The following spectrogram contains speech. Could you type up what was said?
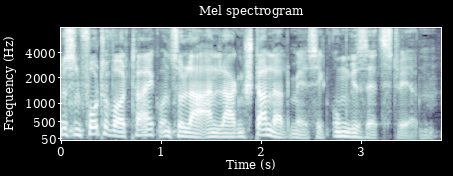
müssen Photovoltaik- und Solaranlagen standardmäßig umgesetzt werden.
